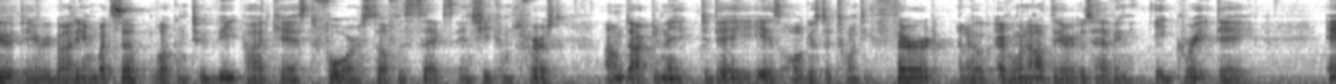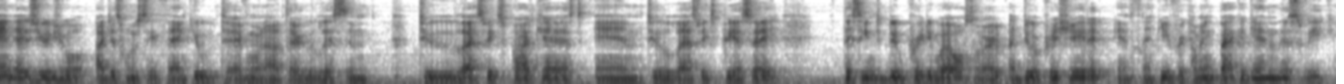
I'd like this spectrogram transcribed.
Good day, everybody, and what's up? Welcome to the podcast for Selfless Sex and She Comes First. I'm Dr. Nick. Today is August the 23rd, and I hope everyone out there is having a great day. And as usual, I just want to say thank you to everyone out there who listened to last week's podcast and to last week's PSA. They seem to do pretty well, so I, I do appreciate it, and thank you for coming back again this week.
